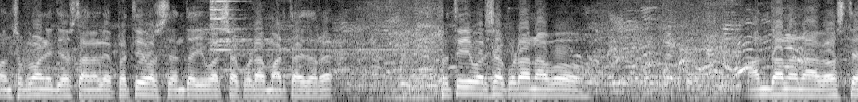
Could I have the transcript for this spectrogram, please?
ಒಂದು ಸುಬ್ರಹ್ಮಣ್ಯ ದೇವಸ್ಥಾನದಲ್ಲಿ ಪ್ರತಿ ವರ್ಷದಂತೆ ಈ ವರ್ಷ ಕೂಡ ಮಾಡ್ತಾಯಿದ್ದಾರೆ ಪ್ರತಿ ವರ್ಷ ಕೂಡ ನಾವು ಅನುದಾನನ ವ್ಯವಸ್ಥೆ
